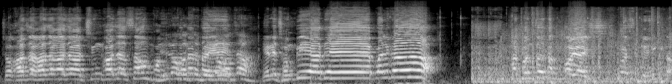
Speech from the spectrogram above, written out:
저거 가자 가자 가자 지금 가자 싸움 방금 밀러 가자, 끝났다 밀러 얘네 가자. 얘네 정비해야 돼 빨리 가 다 던져 다 어야 씨발 새끼 핵이다.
